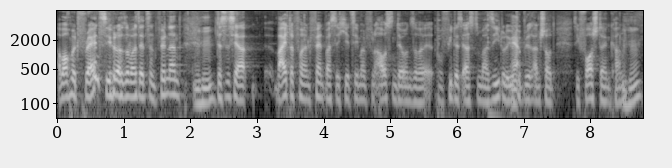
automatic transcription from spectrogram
aber auch mit Francie oder sowas jetzt in Finnland. Das ist ja weit davon entfernt, was sich jetzt jemand von außen, der unsere Profile das erste Mal sieht oder Ja. YouTube-Videos anschaut, sich vorstellen kann.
